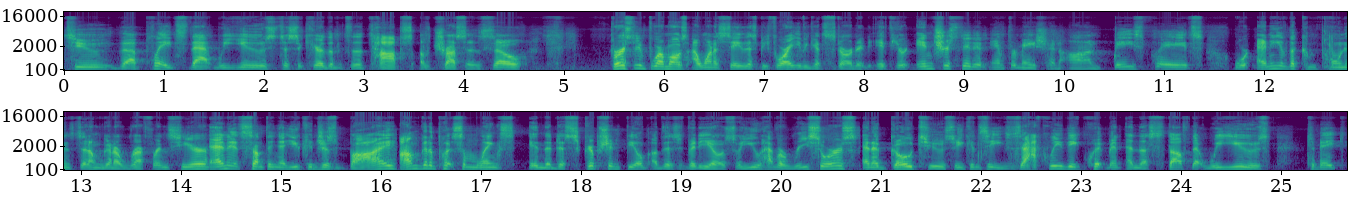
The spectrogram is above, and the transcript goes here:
to the plates that we use to secure them to the tops of trusses. So First and foremost, I want to say this before I even get started. If you're interested in information on base plates or any of the components that I'm going to reference here, and it's something that you can just buy, I'm going to put some links in the description field of this video so you have a resource and a go-to so you can see exactly the equipment and the stuff that we use to make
